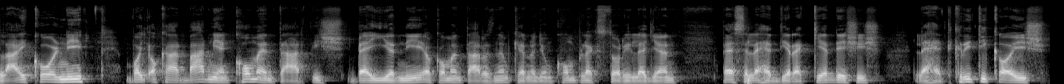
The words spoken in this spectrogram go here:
lájkolni, vagy akár bármilyen kommentárt is beírni. A kommentár az nem kell nagyon komplex sztori legyen. Persze lehet direkt kérdés is, lehet kritika is,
